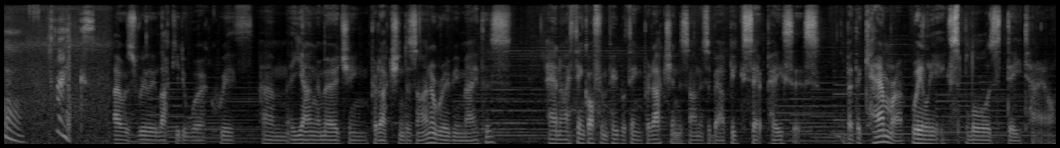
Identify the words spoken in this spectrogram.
Oh, thanks. I was really lucky to work with um, a young emerging production designer, Ruby Mathers. And I think often people think production design is about big set pieces, but the camera really explores detail.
